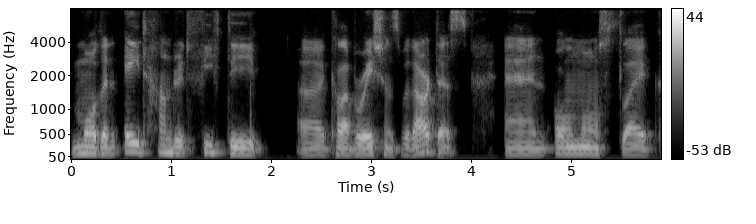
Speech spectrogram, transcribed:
more than 850 uh, collaborations with artists. And almost like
